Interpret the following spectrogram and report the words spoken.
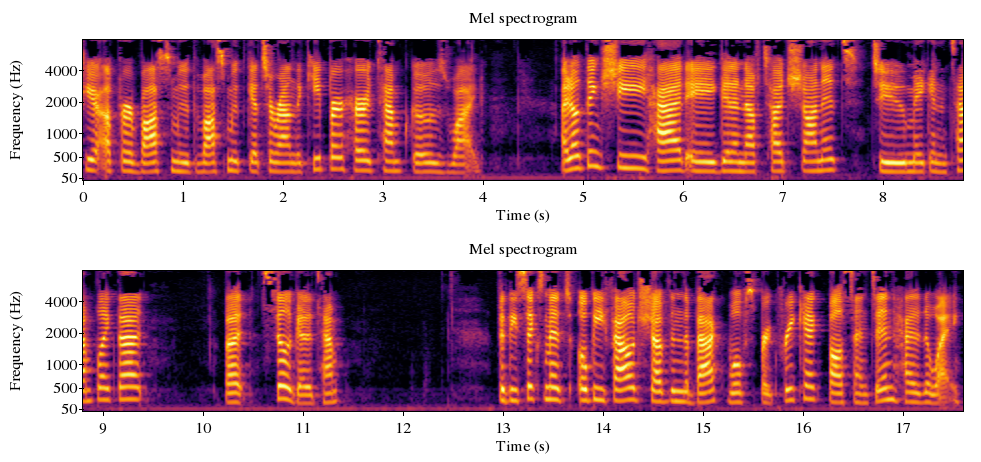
here up for Wassmuth. Wassmuth gets around the keeper. Her attempt goes wide. I don't think she had a good enough touch on it to make an attempt like that, but still a good attempt. 56 minutes, Obi fouled, shoved in the back, Wolfsburg free kick, ball sent in, headed away.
